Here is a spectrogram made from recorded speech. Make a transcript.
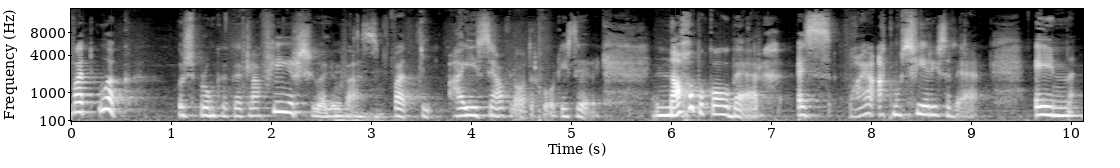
wat ook oorspronklik 'n klavier solo was wat hy self later georkestreer het. Nag op 'n Kaalberg is baie atmosferiese werk en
